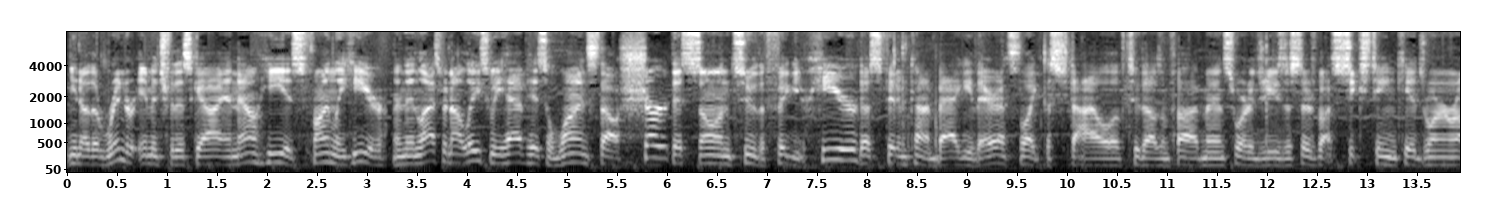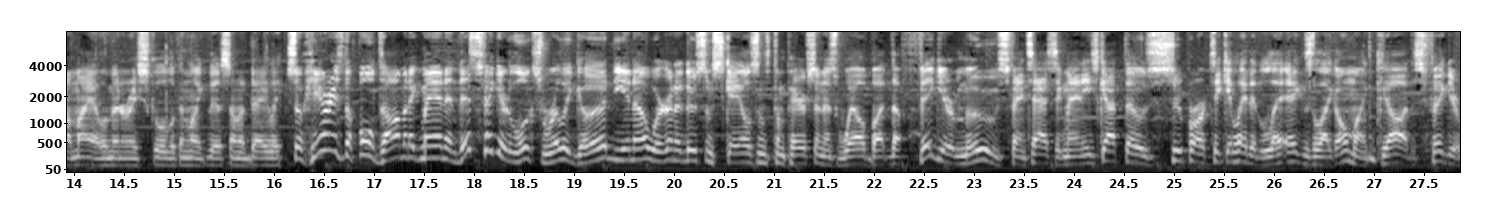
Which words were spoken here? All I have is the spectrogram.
you know, the render image for this guy, and now he is finally here. And then last but not least, we have his Hawaiian style shirt. This on to the figure here. Does fit him kind of baggy there. That's like the style of 2005, man. Swear to Jesus. There's about 16 kids running around my elementary school looking like this on a daily. So here is the full Dominik, man, and this figure looks really good. You know, we're going to do some scales and comparison as well, but the figure moves fantastic, man. He's got those super articulated legs. Like, oh my god, this figure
